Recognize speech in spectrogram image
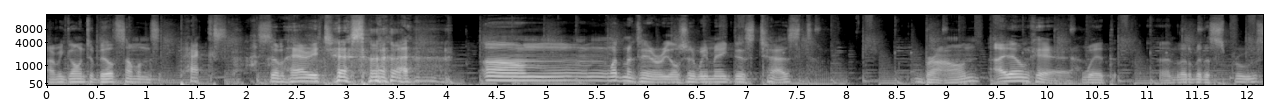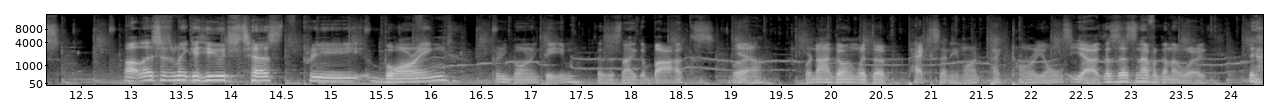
Are we going to build someone's pecs? Some hairy chest. Um, what material should we make this chest? Brown I don't care. with a little bit of spruce. Well, let's just make a huge chest. Pretty boring. Pretty boring theme because it's like a box. but- yeah. We're not going with the pecs anymore, pectorials. Yeah, because that's never gonna work. Yeah.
